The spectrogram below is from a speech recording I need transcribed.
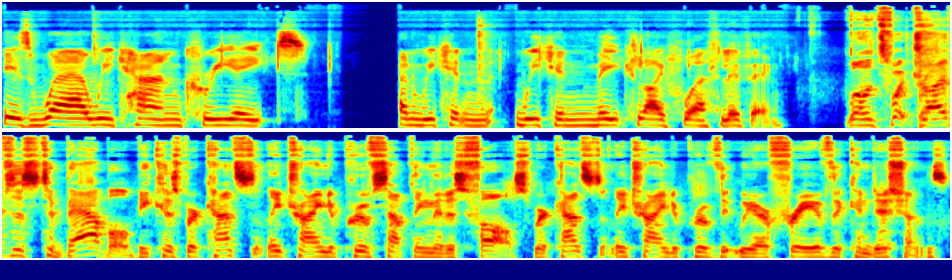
is where we can create and we can we can make life worth living. Well, it's what drives us to babble because we're constantly trying to prove something that is false. We're constantly trying to prove that we are free of the conditions,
